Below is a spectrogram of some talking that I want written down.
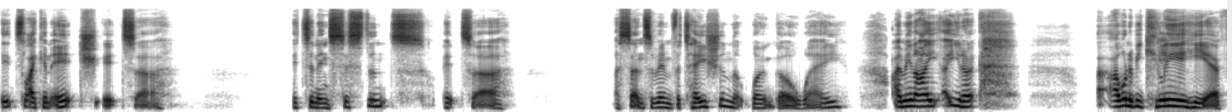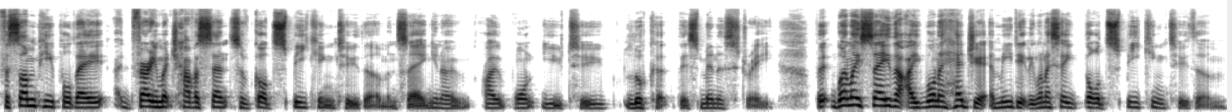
it's like an itch. It's a it's an insistence. It's a a sense of invitation that won't go away. I mean, I, you know, I want to be clear here. For some people, they uh, very much have a sense of God speaking to them and saying, you know, I want you to look at this ministry. But when I say that, I want to hedge it immediately. When I say God speaking to them,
